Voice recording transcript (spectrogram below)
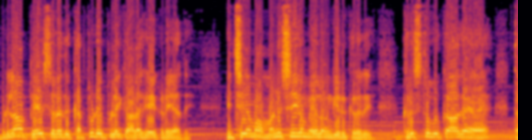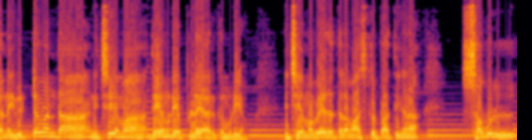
இப்படிலாம் பேசுறது கத்துடைய பிள்ளைக்கு அழகே கிடையாது. நிச்சயமா மனுஷீகம் மேலோங்கி இருக்கிறது. கிறிஸ்துவுக்காக தன்னை விட்டவன் தான் நிச்சயமா தேவனுடைய பிள்ளையா இருக்க முடியும். நிச்சயமா வேதத்துல வாசித்து பாத்தீங்கன்னா சவுல்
